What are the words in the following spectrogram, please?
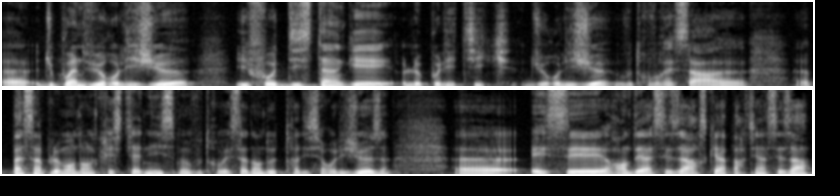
euh, du point de vue religieux, il faut distinguer le politique du religieux. Vous trouverez ça euh, pas simplement dans le christianisme, vous trouvez ça dans d'autres traditions religieuses. Et c'est rendez à César ce qui appartient à César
